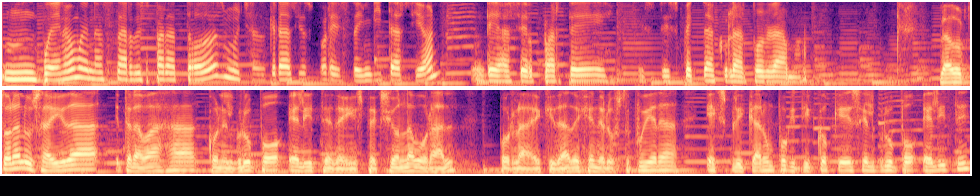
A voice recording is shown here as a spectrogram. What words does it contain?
Mm, bueno, buenas tardes para todos. Muchas gracias por esta invitación de hacer parte de este espectacular programa. La doctora Luzaida trabaja con el Grupo Élite de Inspección Laboral por la equidad de género. ¿Usted pudiera explicar un poquitico qué es el grupo élite?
